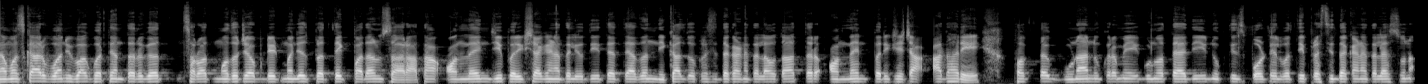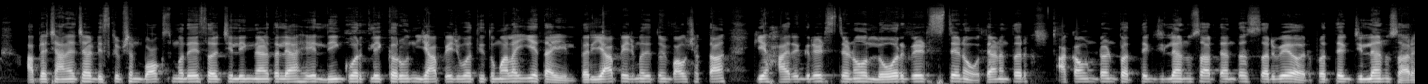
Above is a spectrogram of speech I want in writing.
नमस्कार वन विभाग भरती अंतर्गत सर्वात महत्त्वाचे अपडेट म्हणजेच प्रत्येक पदानुसार. आता ऑनलाईन जी परीक्षा घेण्यात आली होती तर त्याचा निकाल जो प्रसिद्ध करण्यात आला होता तर ऑनलाईन परीक्षेच्या आधारे फक्त गुणानुक्रमे गुणवत्ता यादी नुकतीच पोर्टलवरती प्रसिद्ध करण्यात आली असून आपल्या चॅनलच्या डिस्क्रिप्शन बॉक्समध्ये सर्चची लिंक देण्यात आली आहे. लिंकवर क्लिक करून या पेजवरती तुम्हाला येता येईल. तर या पेजमध्ये तुम्ही पाहू शकता की higher grade steno lower grade steno त्यानंतर अकाउंटंट प्रत्येक जिल्ह्यानुसार त्यानंतर सर्वेअर प्रत्येक जिल्ह्यानुसार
